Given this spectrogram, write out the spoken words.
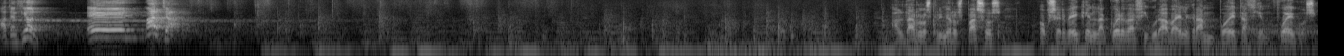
¡Atención! ¡En marcha! Al dar los primeros pasos, observé que en la cuerda figuraba el gran poeta Cienfuegos.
